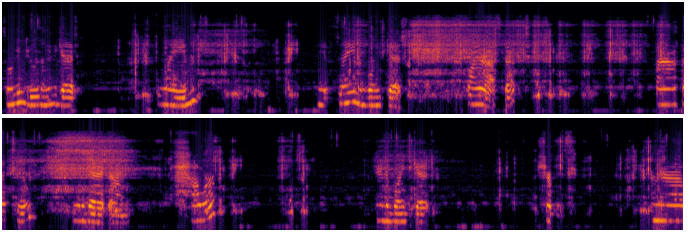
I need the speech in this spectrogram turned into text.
So what I'm going to do is I'm going to get flame. Flame, I'm going to get fire aspect. Fire aspect 2. I'm going to get um, power. And I'm going to get sharpness. I'm going to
